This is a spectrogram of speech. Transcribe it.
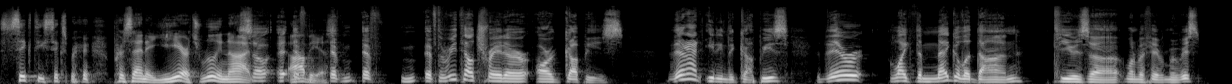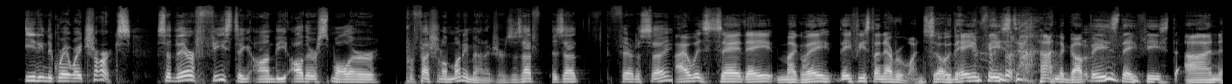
66% a year. It's really not so if, obvious. If, if if the retail trader are guppies, they're not eating the guppies. They're like the megalodon, to use uh, one of my favorite movies, eating the great white sharks. So they're feasting on the other smaller professional money managers. Is that is that fair to say? I would say they, Michael, they, they feast on everyone. So they feast on the guppies. They feast on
